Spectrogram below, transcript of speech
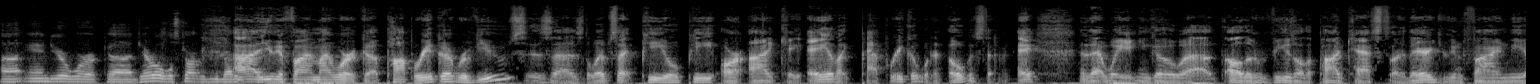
uh, and your work. Uh, Daryl, we'll start with you, buddy. Uh, you can find my work. Uh, Poprika Reviews is, uh, is the website. P O P R I K A, like paprika with an O instead of an A. And that way you can go, all the reviews, all the podcasts are there. You can find me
